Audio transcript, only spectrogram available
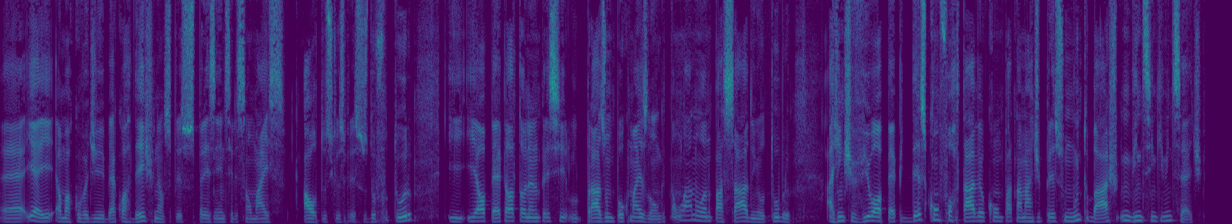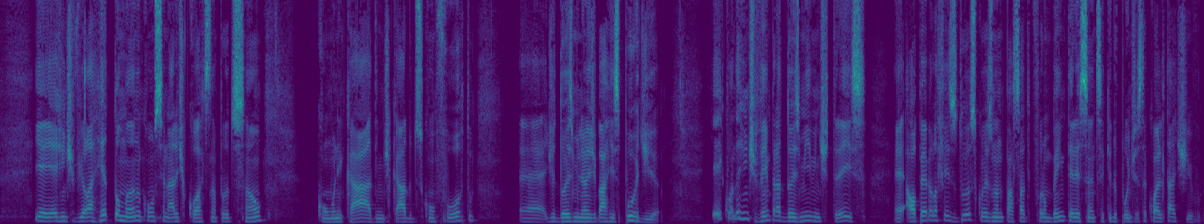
é, e aí é uma curva de backwardation, né, os preços presentes eles são mais altos que os preços do futuro, e, e a OPEP está olhando para esse prazo um pouco mais longo. Então lá no ano passado, em outubro, a gente viu a OPEP desconfortável com um patamar de preço muito baixo em 25 e 27. E aí a gente viu ela retomando com o cenário de cortes na produção, comunicado, indicado desconforto é, de 2 milhões de barris por dia. E aí quando a gente vem para 2023, é, a OPEP ela fez duas coisas no ano passado que foram bem interessantes aqui do ponto de vista qualitativo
